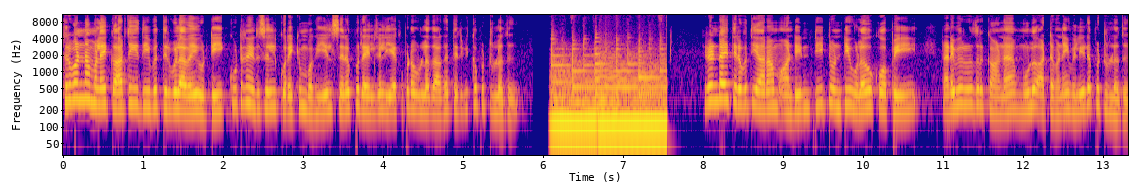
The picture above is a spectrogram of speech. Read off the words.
திருவண்ணாமலை கார்த்திகை தீப திருவிழாவை ஒட்டி கூட்ட நெரிசல் குறைக்கும் வகையில் சிறப்பு ரயில்கள் இயக்கப்பட உள்ளதாக தெரிவிக்கப்பட்டுள்ளது. இரண்டாயிரத்தி இருபத்தி ஆறாம் ஆண்டின் டி டுவெண்டி உலகக்கோப்பை நடைபெறுவதற்கான முழு அட்டவணை வெளியிடப்பட்டுள்ளது.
